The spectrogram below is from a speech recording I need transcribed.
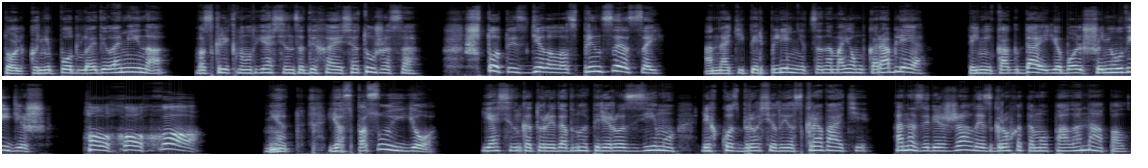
«Только не подлая Веламина!» – воскликнул Ясен, задыхаясь от ужаса. «Что ты сделала с принцессой? Она теперь пленница на моем корабле. Ты никогда ее больше не увидишь. Хо-хо-хо!» «Нет, я спасу ее!» Ясен, который давно перерос зиму, легко сбросил ее с кровати. Она завизжала и с грохотом упала на пол.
